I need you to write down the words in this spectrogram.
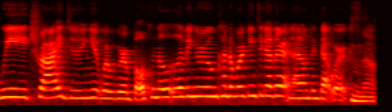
we tried doing it where we were both in the living room, kind of working together, and I don't think that works. No.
